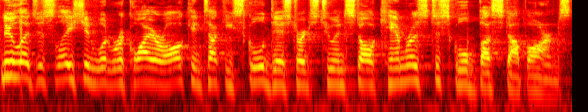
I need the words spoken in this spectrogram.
New legislation would require all Kentucky school districts to install cameras to school bus stop arms.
